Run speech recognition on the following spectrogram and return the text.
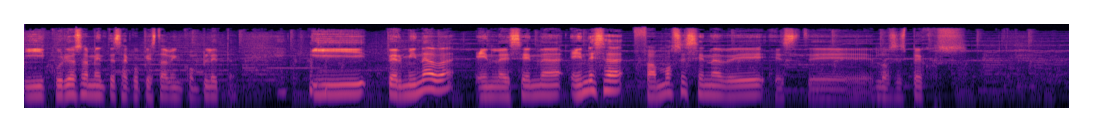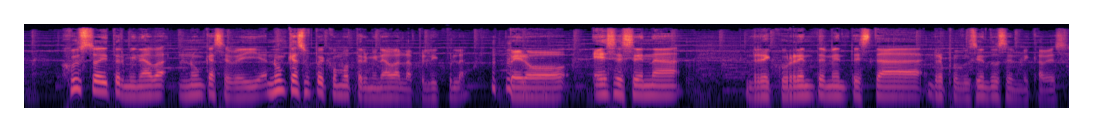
Y curiosamente esa copia estaba incompleta. Y terminaba en la escena en esa famosa escena de este los espejos. Justo ahí terminaba, nunca se veía, nunca supe cómo terminaba la película, pero esa escena recurrentemente está reproduciéndose en mi cabeza.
